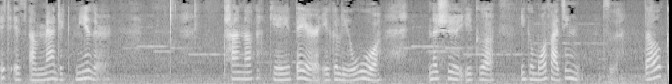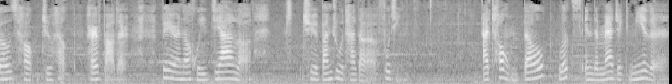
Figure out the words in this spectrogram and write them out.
It is a magic mirror. 他呢给贝尔一个礼物，那是一个一个魔法镜子。Belle goes home to help her father。贝尔呢回家了，去帮助他的父亲。At home, Belle looks in the magic mirror。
